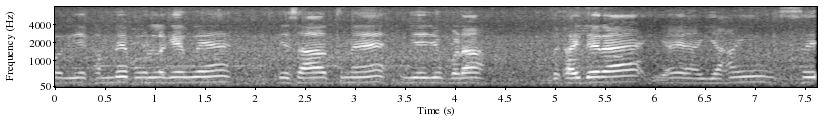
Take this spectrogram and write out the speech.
और ये खंभे बोल लगे हुए हैं। ये साथ में ये जो बड़ा दिखाई दे रहा है, ये यहाँ से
